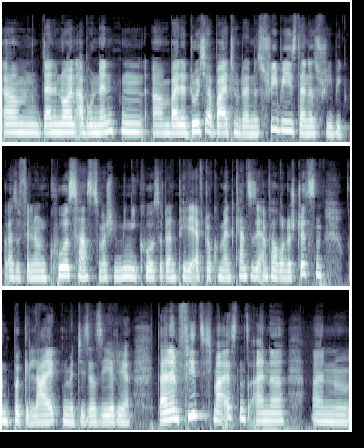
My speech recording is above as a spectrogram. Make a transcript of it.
ähm, deine neuen Abonnenten ähm, bei der Durcharbeitung deines Freebies, deines Freebie, also wenn du einen Kurs hast, zum Beispiel einen Minikurs oder ein PDF-Dokument, kannst du sie einfach unterstützen und begleiten mit dieser Serie. Dann empfiehlt sich meistens eine, eine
